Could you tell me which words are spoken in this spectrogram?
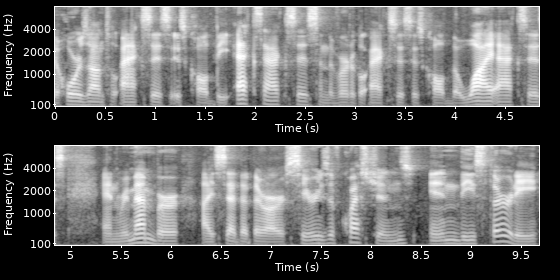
The horizontal axis is called the x-axis and the vertical axis is called the y-axis. And remember, I said that there are a series of questions in these 30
